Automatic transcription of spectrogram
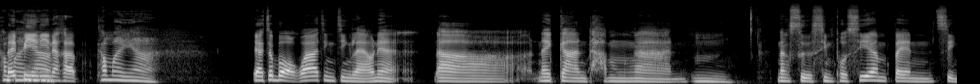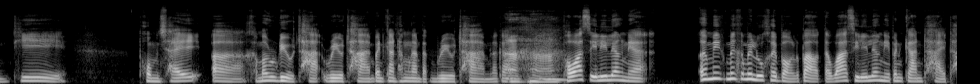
ทำไมในอะปีนี้นะครับทำไมอะอยากจะบอกว่าจริง ๆ แล้วเนี่ยอ่าในการทำงานอืมหนังสือ Symposium เป็นสิ่งที่ ผมใช้เอ่อคำว่า real time real time เป็นการทำงานแบบ real time แล้วกันอ่าฮะเพราะว่าซีรีส์เรื่องเนี้ยเอ้ยไม่ไม่ไม่รู้เคยบอกหรือเปล่า แต่ว่าซีรีส์เรื่องนี้เป็นการถ่ายท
